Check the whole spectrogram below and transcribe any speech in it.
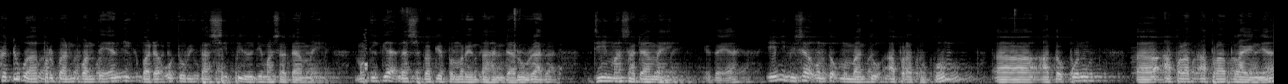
Kedua, perbantuan TNI kepada otoritas sipil di masa damai. Ketiga adalah sebagai pemerintahan darurat di masa damai, gitu ya. Ini bisa untuk membantu aparat hukum uh, ataupun eh, aparat-aparat uh, lainnya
